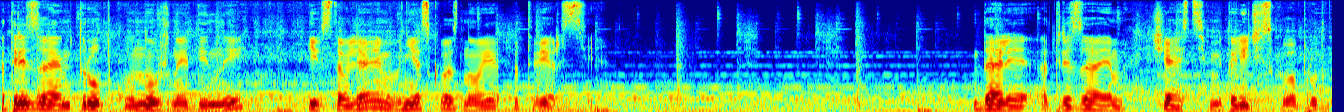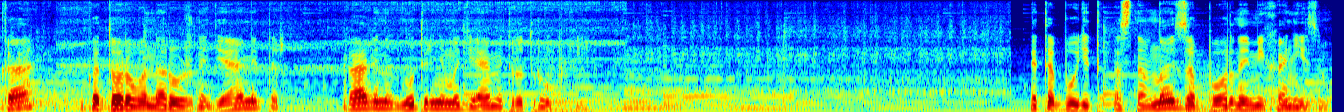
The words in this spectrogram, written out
Отрезаем трубку нужной длины и вставляем в несквозное отверстие. Далее отрезаем часть металлического прутка, у которого наружный диаметр равен внутреннему диаметру трубки. Это будет основной запорный механизм.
